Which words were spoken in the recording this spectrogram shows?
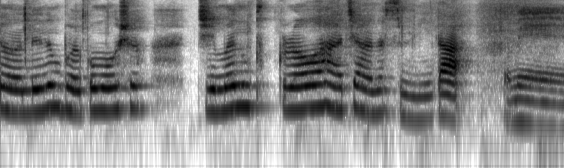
아내는 벌거벗었지만 부끄러워하지 않았습니다. 아멘.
